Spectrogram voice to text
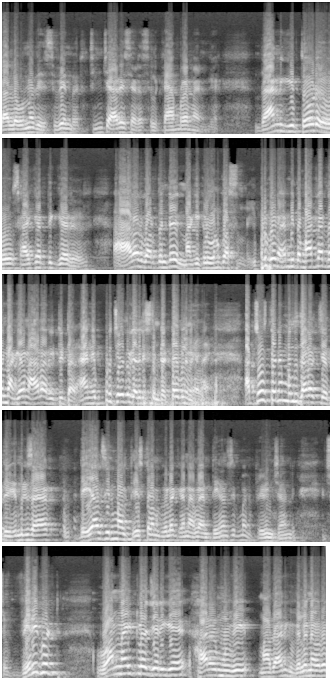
దానిలో ఉన్నది శివేందర్. చించి ఆరేశాడు అసలు కెమెరామ్యాన్గా దానికి తోడు సాయి కార్తిక్ గారు ఆర్ఆర్ కొడుతుంటే నాకు ఇక్కడ వణుకు వస్తుంది. ఇప్పుడు కూడా మీతో మాట్లాడుతుంటే నాకేమైనా ఆర్ఆర్ ఇట్టింటారు? ఆయన ఎప్పుడు చేతులు కదిలిస్తుంటారు టేబుల్ మీద. అది చూస్తేనే ముందు ధర వచ్చేది ఎందుకు సార్? దెయ్యాల సినిమాలు తీస్తాం అనుకోలే కానీ అలాంటి దయాల సినిమాని ప్రేమించండి ఇట్స్ వెరీ గుడ్ వన్ నైట్లో జరిగే హారర్ మూవీ మా దానికి విలన్ ఎవరో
